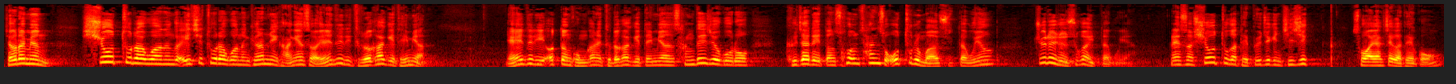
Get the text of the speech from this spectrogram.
자 그러면 CO2라고 하는 거, H2라고 하는 결합력이 강해서 얘네들이 들어가게 되면 얘네들이 어떤 공간에 들어가게 되면 상대적으로 그 자리에 있던 손, 산소 O2를 뭐할수 있다고요? 줄여줄 수가 있다고요. 그래서 CO2가 대표적인 지식 소화약제가 되고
